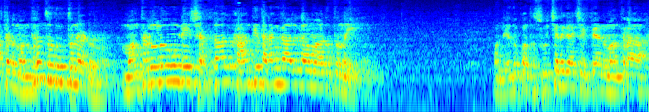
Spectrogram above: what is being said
అతడు మంత్రం చదువుతున్నాడు. మంత్రంలో ఉండే శబ్దాలు కాంతి తరంగాలుగా మారుతున్నాయి. మొన్న ఏదో కొంత సూచనగా చెప్పాను మంత్ర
